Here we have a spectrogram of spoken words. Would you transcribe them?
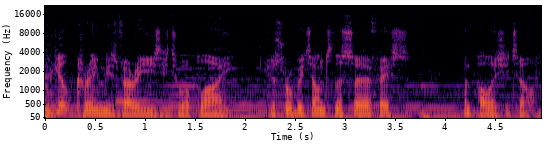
The gilt cream is very easy to apply. Just rub it onto the surface and polish it off.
